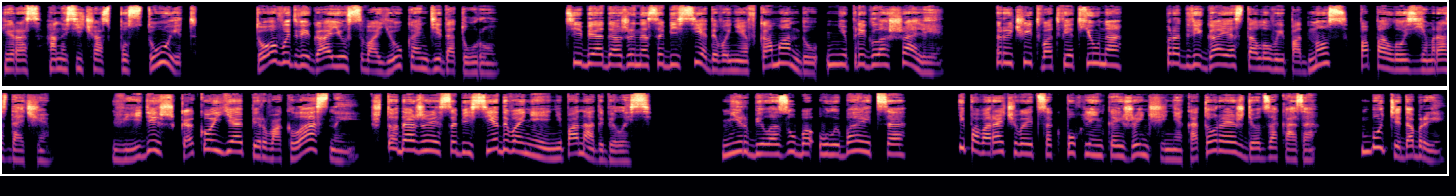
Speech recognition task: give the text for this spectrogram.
И раз она сейчас пустует, то выдвигаю свою кандидатуру. Тебя даже на собеседование в команду не приглашали. Рычит в ответ Юна, продвигая столовый поднос по полозьям раздачи. «Видишь, какой я первоклассный, что даже собеседование не понадобилось». Мир Белозуба улыбается и поворачивается к пухленькой женщине, которая ждет заказа. «Будьте добры,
